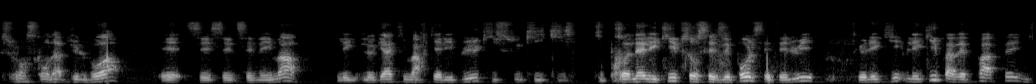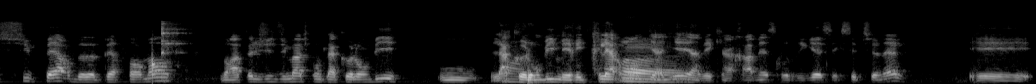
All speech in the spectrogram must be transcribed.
Je pense qu'on a pu le voir. Et c'est Neymar. Les- le gars qui marquait les buts, qui, qui, qui, qui prenait l'équipe sur ses épaules, c'était lui. Parce que l'équipe n'avait pas fait une superbe performance. Je me rappelle juste du match contre la Colombie, où la. Colombie mérite clairement de gagner avec un James Rodriguez exceptionnel. Et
